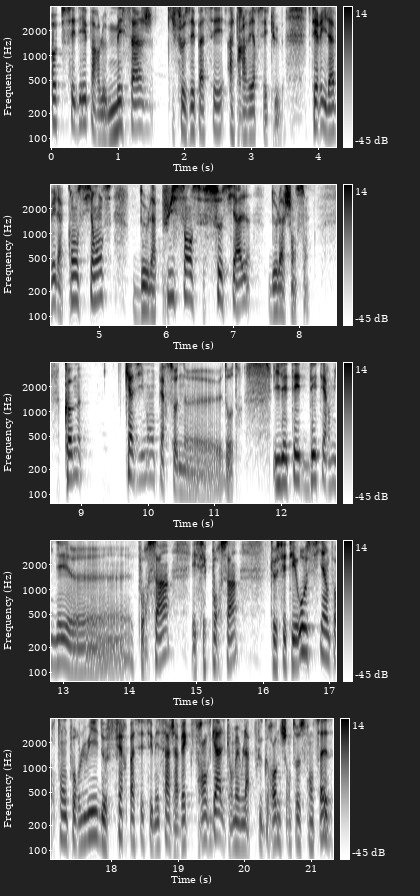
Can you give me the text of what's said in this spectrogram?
obsédé par le message qu'il faisait passer à travers ses tubes. C'est-à-dire, il avait la conscience de la puissance sociale de la chanson comme quasiment personne euh, d'autre. Il était déterminé euh, pour ça, et c'est pour ça que c'était aussi important pour lui de faire passer ses messages avec France Gall, quand même la plus grande chanteuse française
